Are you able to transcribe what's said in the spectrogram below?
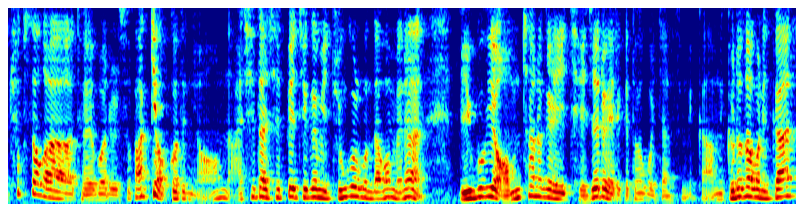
축소가 되어버릴 수밖에 없거든요. 아시다시피 지금 이 중국을 본다고 하면은 미국이 엄청나게 이 제재를 이렇게 또 하고 있지 않습니까? 그러다 보니까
